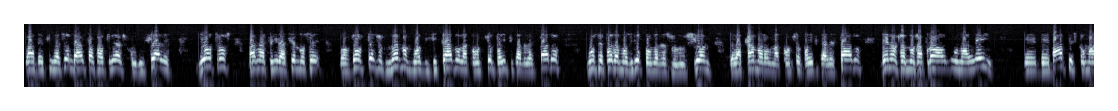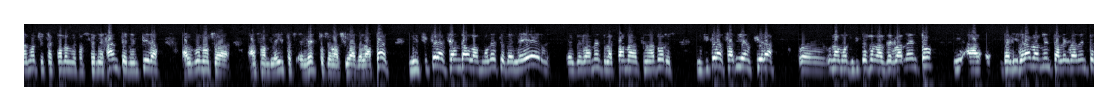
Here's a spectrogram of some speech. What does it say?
la designación de altas autoridades judiciales y otros van a seguir haciéndose los dos tercios. No hemos modificado la constitución política del Estado, no se puede modificar con la resolución de la Cámara una constitución política del Estado, menos hemos aprobado una ley de debates como anoche sacaron esa semejante mentira algunos uh, asambleístas electos en la ciudad de La Paz. Ni siquiera se han dado la molestia de leer el reglamento de la Cámara de Senadores, ni siquiera sabían si era una modificación al reglamento y uh, deliberadamente, alegremente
